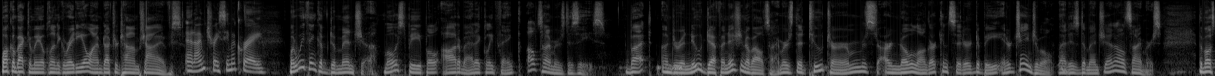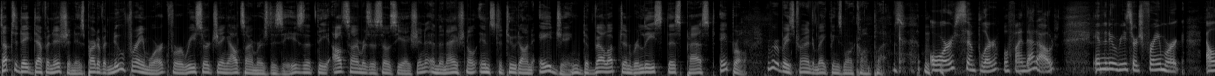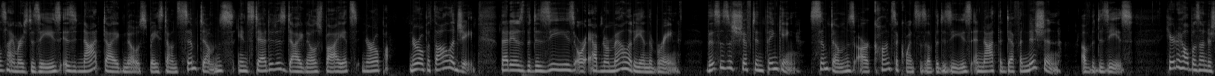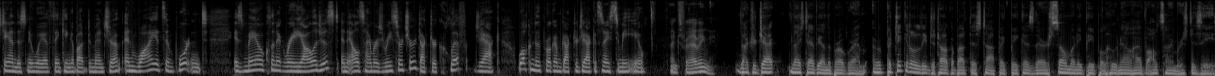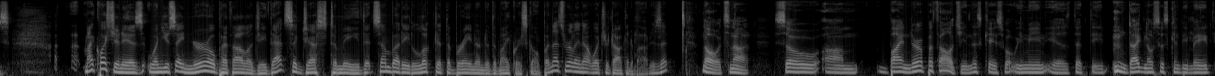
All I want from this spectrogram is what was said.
Welcome back to Mayo Clinic Radio. I'm Dr. Tom Shives. And I'm Tracy McCray. When we think of dementia, most people automatically think Alzheimer's disease. But under a new definition of Alzheimer's, the two terms are no longer considered to be interchangeable that is, dementia and Alzheimer's. The most up to date definition is part of a new framework for researching Alzheimer's disease that the Alzheimer's Association and the National Institute on Aging developed and released this past April. Everybody's trying to make things more complex. or simpler, we'll find that out. In the new research framework, Alzheimer's disease is not diagnosed based on symptoms. Instead, it is diagnosed by its neuropathology neuropathology, that is, the disease or abnormality in the brain. This is a shift in thinking. Symptoms are consequences of the disease and not the definition of the disease. Here to help us understand this new way of thinking about dementia and why it's important is Mayo Clinic radiologist and Alzheimer's researcher, Dr. Cliff Jack. Welcome to the program, Dr. Jack. It's nice to meet you. Thanks for having me. Dr. Jack, nice to have you on the program, uh, particularly to talk about this topic because there are so many people who now have Alzheimer's disease. My question is when you say neuropathology, that suggests to me that somebody looked at the brain under the microscope, and that's really not what you're talking about, is it? No, it's not. So, um, by neuropathology, in this case, what we mean is that the diagnosis can be made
